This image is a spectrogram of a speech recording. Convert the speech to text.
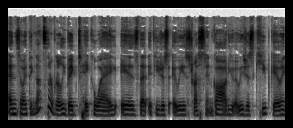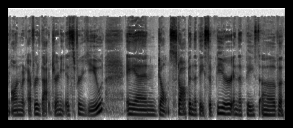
And so I think that's the really big takeaway is that if you just always trust in God, you always just keep going on whatever that journey is for you and don't stop in the face of fear, in the face of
